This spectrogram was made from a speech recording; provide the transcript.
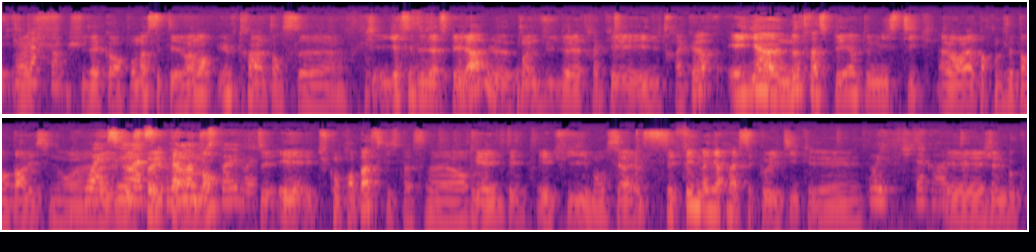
hyper Ouais, fort. Je suis d'accord. Pour moi, c'était vraiment ultra intense. Euh, Il y a ces deux aspects-là, le point de vue de la traquée et du tracker. Et il y a un autre aspect un peu mystique. Alors là, par contre, je vais pas en parler, sinon euh, Ouais, je, sinon je spoil carrément. spoil, ouais. Et, et tu comprends pas ce qui se passe euh, en réalité. Et puis, bon, c'est fait de manière assez poétique et, Oui, je suis d'accord avec toi. et j'aime beaucoup.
